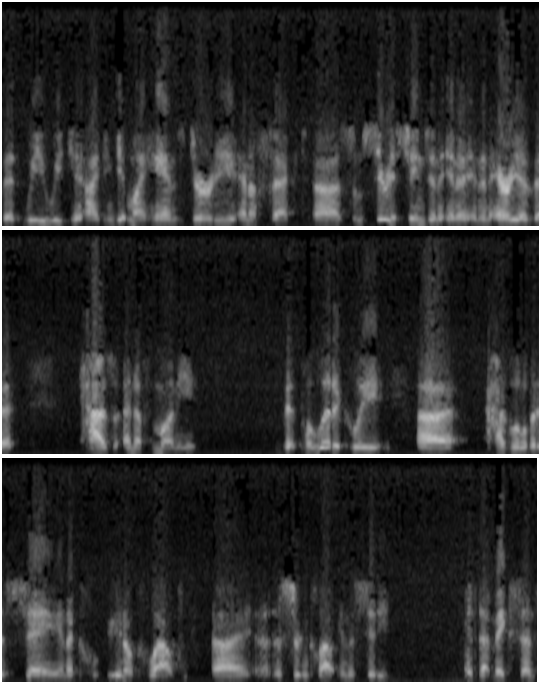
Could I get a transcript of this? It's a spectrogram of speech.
that we, we can, I can get my hands dirty and affect, uh, some serious change in, in, a, in an area that has enough money that politically, uh, has a little bit of say and a, you know, clout, uh, a certain clout in the city, if that makes sense.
